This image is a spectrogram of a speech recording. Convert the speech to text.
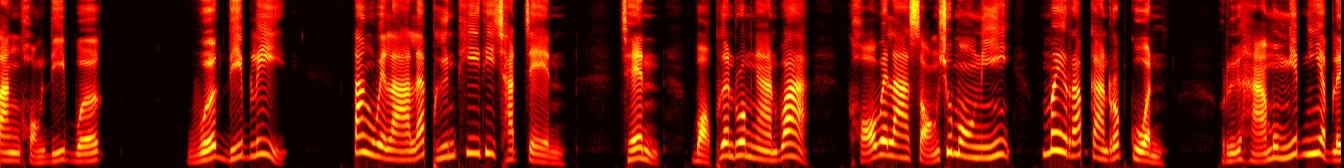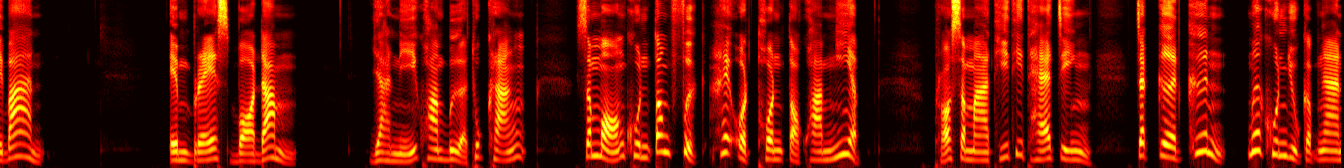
ลังของ Deep Work Work deeply ตั้งเวลาและพื้นที่ที่ชัดเจน เช่น บอกเพื่อนร่วมงานว่า ขอเวลา 2 ชั่วโมงนี้ไม่รับการรบกวน หรือหามุมเงียบๆเลยบ้าน Embrace boredom อย่าหนีความเบื่อทุกครั้ง สมองคุณต้องฝึกให้อดทนต่อความเงียบ เพราะสมาธิที่แท้จริง จะเกิดขึ้นเมื่อคุณอยู่กับงาน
